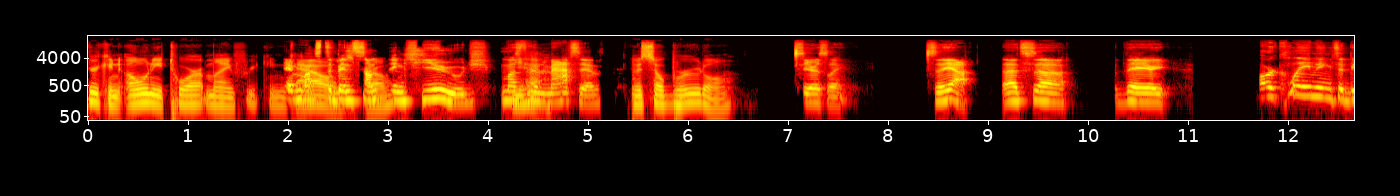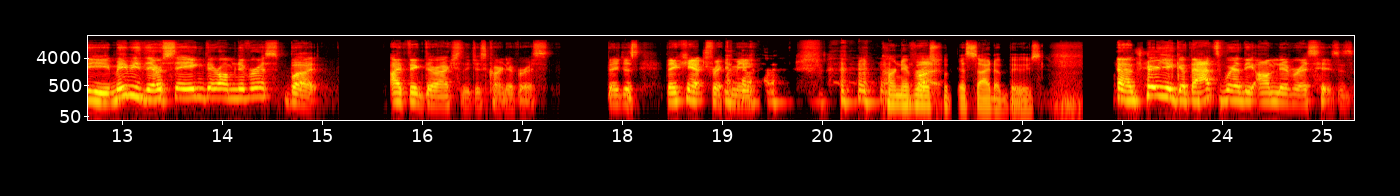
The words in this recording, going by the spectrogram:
freaking oni tore up my freaking. It must have been bro." something huge. Must have been massive. It was so brutal. seriously so yeah that's uh they are claiming to be maybe they're saying they're omnivorous, but I think they're actually just carnivorous. They just they can't trick me. Carnivorous But- with the side of booze. Yeah, there you go. That's where the omnivorous is. is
